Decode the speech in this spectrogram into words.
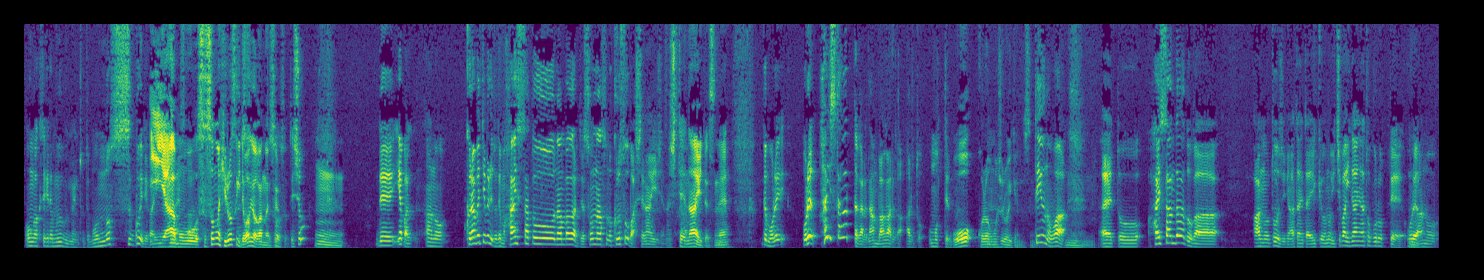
音楽的なムーブメントってものすごいでかいいやもう裾野広すぎてわけわかんないですそうよそう。でしょ？うん。でやっぱあの比べてみるとでもハイスタとナンバーガールってそんなそのクロスオーバーしてないじゃないですしかてないですね、でも俺俺ハイスタがあったからナンバーガールがあると思ってるの。おこれは面白い意見ですね、っていうのは、うん。えっ、とハイスタンダードがあの当時に与えた影響の一番偉大なところって俺、うん。あの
